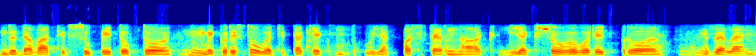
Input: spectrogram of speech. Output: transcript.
додавати в супи, тобто використовувати так, як як пастернак. Якщо говорити про зелену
